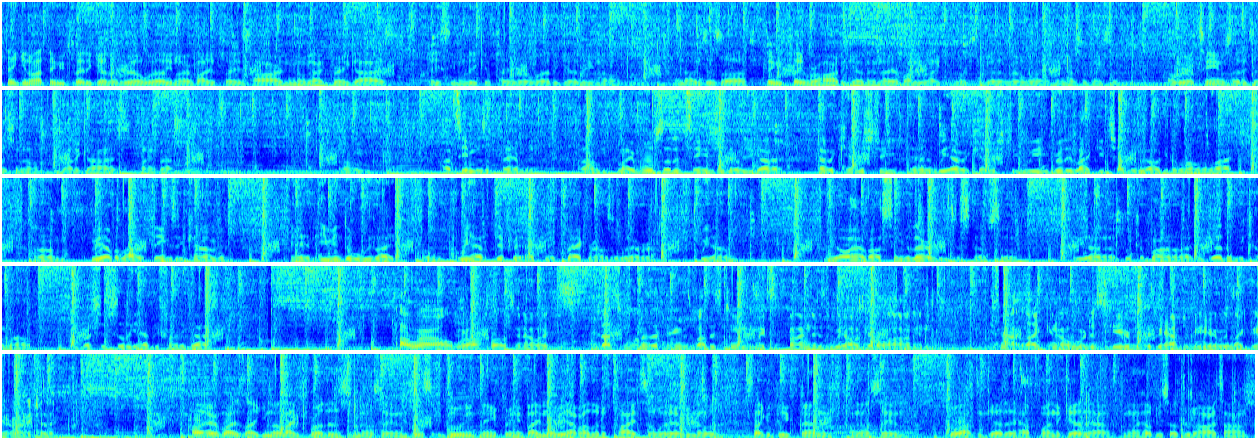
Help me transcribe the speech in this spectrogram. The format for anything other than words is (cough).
Think you know I think we play together real well. You know everybody plays hard. You know we got great guys. AC Malika play real well together. You know, and I just uh, think we play real hard together. And everybody like works together real well. I think that's what makes a, a real team instead of just you know a lot of guys playing basketball. Um, our team is a family. Um, like most other teams, you know, you gotta have a chemistry, and we have a chemistry. We really like each other. We all get along a lot. Um, we have a lot of things in common. And even though we like from we have different ethnic backgrounds or whatever, we um we all have our similarities and stuff. So we uh we combine all that together and we come out a bunch of silly, happy, funny guys. Oh, we're all we're all close. You know, it's that's one of the things about this team that makes it fun is we all get along and it's not like you know we're just here because we have to be here. We like being around each other. Oh, everybody's like, you know, like brothers, you know what I'm saying? Just do anything for anybody. You know, we have our little fights or whatever, you know. It's like a big family, you know what I'm saying? Go out together, have fun together, have, you know, help each other through the hard times.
